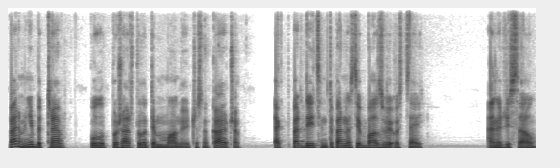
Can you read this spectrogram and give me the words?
Тепер мені би треба було пожертвувати маною, чесно кажучи. Так, тепер дивіться, тепер у нас є базовий ось цей Energy Cell.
